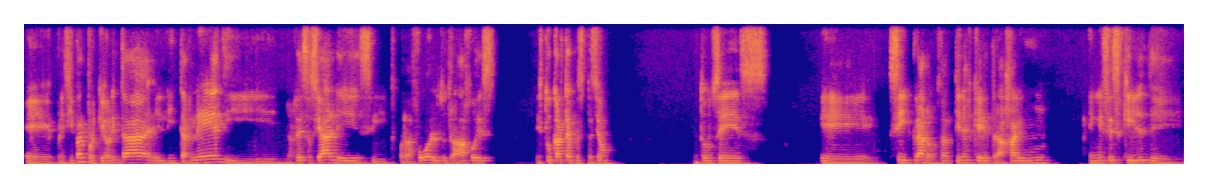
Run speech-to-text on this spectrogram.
eh, principal, porque ahorita el Internet y las redes sociales y tu portafolio, tu trabajo es es tu carta de presentación. Entonces, eh, sí, claro, o sea, tienes que trabajar en, en, ese skill de...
